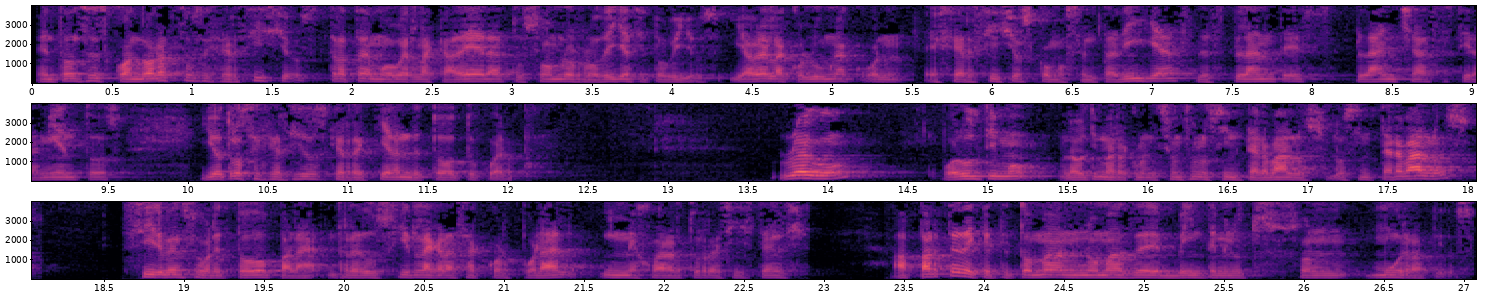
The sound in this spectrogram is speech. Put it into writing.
Entonces, cuando hagas estos ejercicios, trata de mover la cadera, tus hombros, rodillas y tobillos y abre la columna con ejercicios como sentadillas, desplantes, planchas, estiramientos y otros ejercicios que requieran de todo tu cuerpo. Luego, Por último, la última recomendación son los intervalos. Los intervalos sirven sobre todo para reducir la grasa corporal y mejorar tu resistencia. Aparte de que te toman no más de 20 minutos, son muy rápidos.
